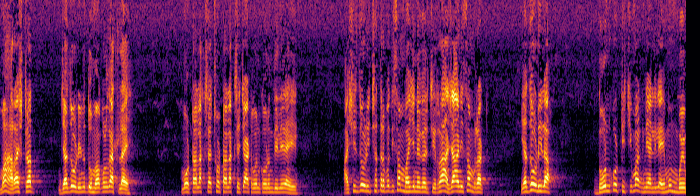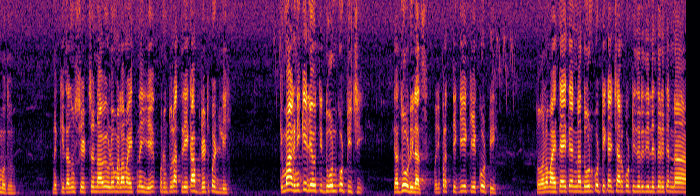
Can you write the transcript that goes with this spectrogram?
महाराष्ट्रात ज्या जोडीनं धुमाकूळ घातला आहे मोठा लक्षा छोटा लक्षाची आठवण करून दिलेली आहे. अशी जोडी छत्रपती संभाजीनगरची राजा आणि सम्राट या जोडीला दोन कोटीची मागणी आलेली आहे मुंबईमधून. नक्कीच अजून शेटचं नाव एवढं मला माहीत नाही आहे परंतु रात्री एक अपडेट पडली की मागणी केली होती दोन कोटीची त्या जोडीलाच म्हणजे प्रत्येकी एक एक कोटी. तुम्हाला माहिती आहे त्यांना दोन कोटी काय चार कोटी जरी दिले तरी त्यांना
